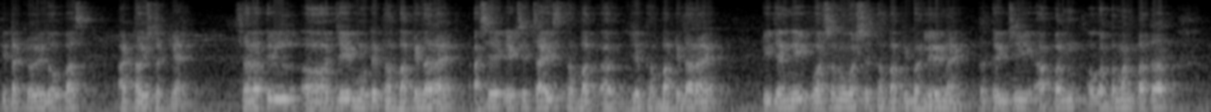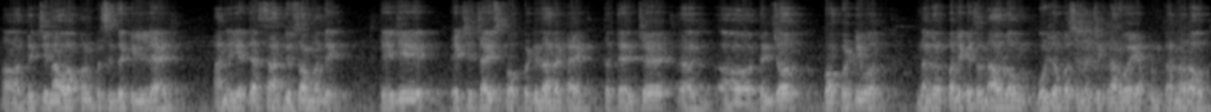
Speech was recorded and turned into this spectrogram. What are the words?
ती टक्केवारी जवळपास अठ्ठावीस टक्के आहे. शहरातील जे मोठे थकबाकीदार आहेत असे एकशे चाळीस थकबाक जे थकबाकीदार आहेत की ज्यांनी वर्षानुवर्ष थकबाकी भरलेली नाही तर त्यांची आपण वर्तमानपत्रात त्यांची नावं आपण प्रसिद्ध केलेली आहेत. आणि येत्या सात दिवसामध्ये ते जे एकशे चाळीस प्रॉपर्टी धारक आहेत तर त्यांचे त्यांच्यावर प्रॉपर्टीवर नगरपालिकेचं नाव लावून बोजा बसवण्याची कारवाई आपण करणार आहोत.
